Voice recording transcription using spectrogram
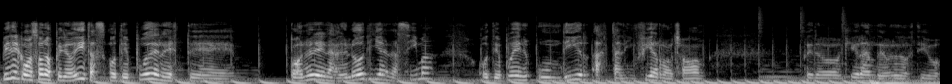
¿Viste cómo son los periodistas? O te pueden este, poner en la gloria, en la cima, o te pueden hundir hasta el infierno, chabón. Pero qué grande, boludo, Steve.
